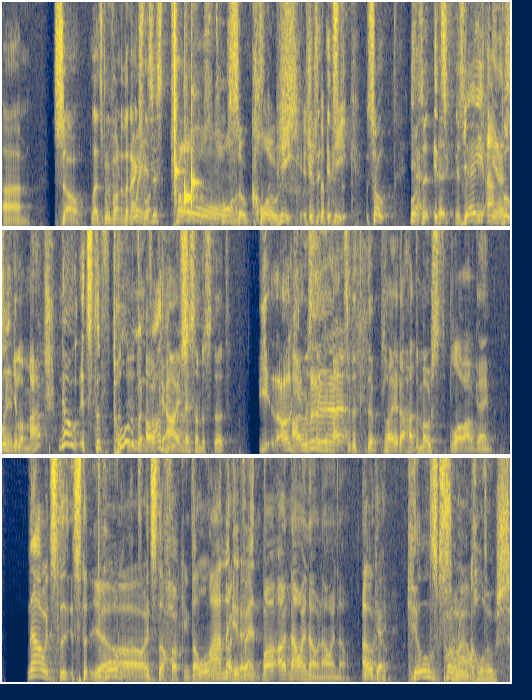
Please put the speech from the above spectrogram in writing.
Um, so let's move on to the next Wait, one. is this total across the tournament? so close. Peak. It's just the It's peak. so yeah, Was it? it's is Yay the peak at in a Berlin. singular match? No, it's the tournament okay, I misunderstood. Yeah, okay. I was thinking back to the, the player that had the most blowout game. No, it's the it's the Yeah, tournament. oh, It's, the fucking the tournament. LAN Okay. event. Well, I, now I know. Now I know. Now I okay, know. Kills per so round. close.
